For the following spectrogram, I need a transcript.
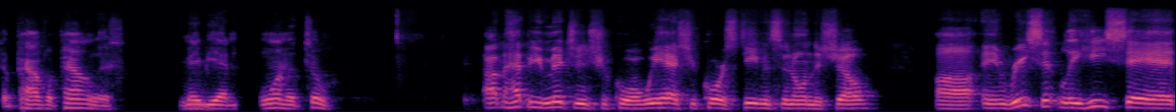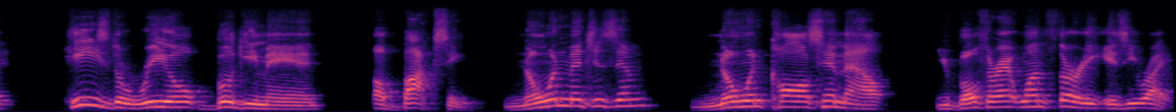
the pound for pound list, maybe mm-hmm. at one or two. I'm happy you mentioned Shakur. We had Shakur Stevenson on the show. Uh, and recently he said he's the real boogeyman of boxing. No one mentions him, no one calls him out. You both are at 130. Is he right?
